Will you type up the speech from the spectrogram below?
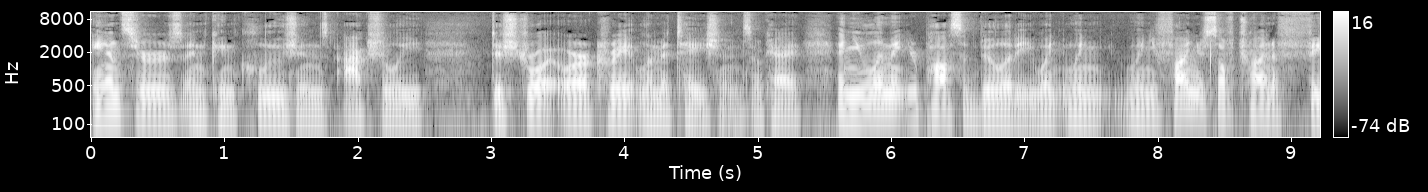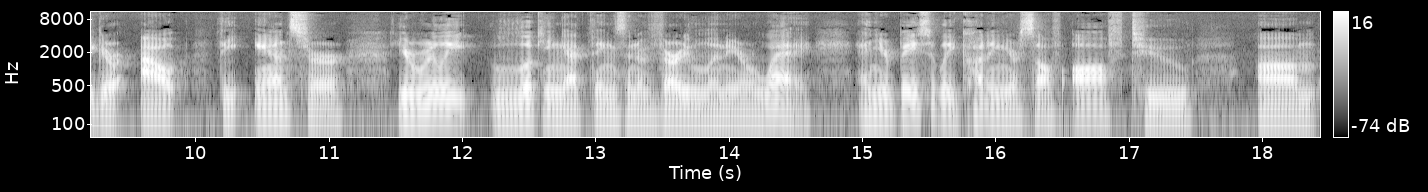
answers and conclusions actually destroy or create limitations, okay? And you limit your possibility when when when you find yourself trying to figure out the answer, you're really looking at things in a very linear way, and you're basically cutting yourself off to um,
